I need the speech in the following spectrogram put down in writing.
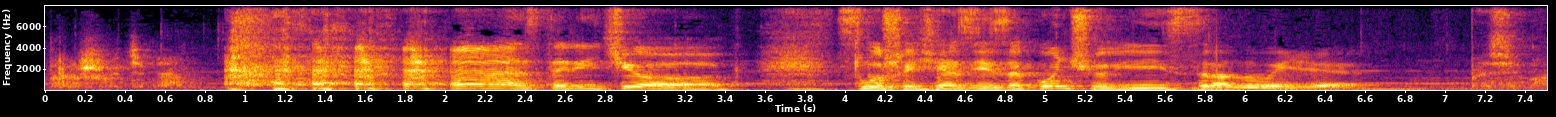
Прошу тебя. Старичок. Слушай, сейчас здесь закончу и сразу выезжаю. Спасибо.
